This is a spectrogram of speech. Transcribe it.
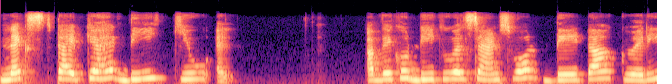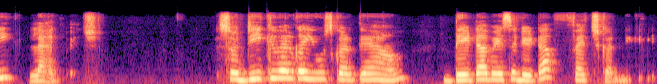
नेक्स्ट टाइप क्या है? डी क्यू एल अब देखो D Q L stand for data query language so D Q L का यूज़ करते हैं हम डेटा बेस से डेटा फेच करने के लिए।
